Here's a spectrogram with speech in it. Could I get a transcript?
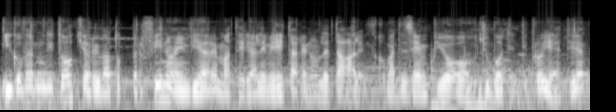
il governo di Tokyo è arrivato perfino a inviare materiale militare non letale, come ad esempio giubbotti antiproiettile,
